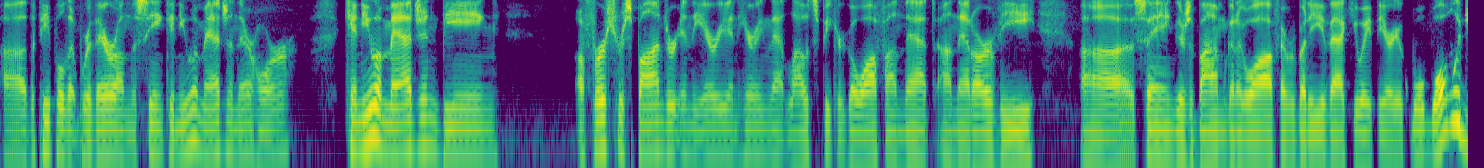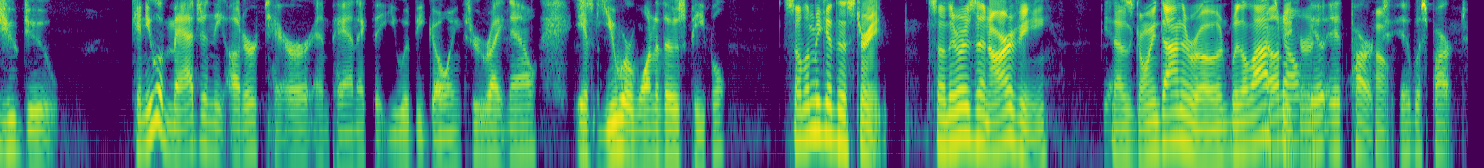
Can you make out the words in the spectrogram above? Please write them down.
uh, the people that were there on the scene. Can you imagine their horror? Can you imagine being a first responder in the area and hearing that loudspeaker go off on that on that RV, uh, saying there's a bomb going to go off, everybody evacuate the area? Well, what would you do? Can you imagine the utter terror and panic that you would be going through right now if you were one of those people? So let me get this straight. So there was an RV Yes. that was going down the road with a loudspeaker. no, it, it parked. Oh. It was parked.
